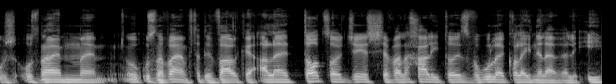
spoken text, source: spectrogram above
uz- uznałem, e, uznawałem wtedy walkę, ale to, co dzieje się w Valhalla, to jest w ogóle kolejny level. I,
